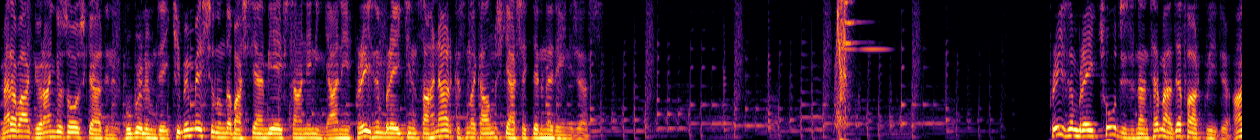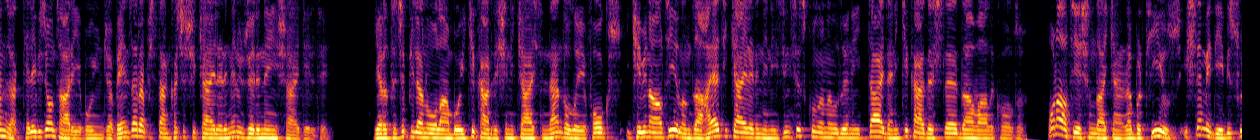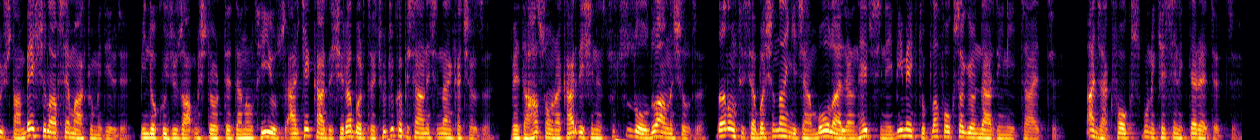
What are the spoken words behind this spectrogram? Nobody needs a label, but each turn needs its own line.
Merhaba, Gören Göz'e hoş geldiniz. Bu bölümde 2005 yılında başlayan bir efsanenin yani Prison Break'in sahne arkasında kalmış gerçeklerine değineceğiz. Prison Break çoğu diziden temelde farklıydı ancak televizyon tarihi boyunca benzer hapisten kaçış hikayelerinin üzerine inşa edildi. Yaratıcı planı olan bu iki kardeşin hikayesinden dolayı Fox, 2006 yılında hayat hikayelerinin izinsiz kullanıldığını iddia eden iki kardeşle davalık oldu. 16 yaşındayken Robert Hughes işlemediği bir suçtan 5 yıl hapse mahkum edildi. 1964'te Donald Hughes erkek kardeşi Robert'ı çocuk hapishanesinden kaçırdı ve daha sonra kardeşinin suçsuz olduğu anlaşıldı. Donald ise başından geçen bu olayların hepsini bir mektupla Fox'a gönderdiğini iddia etti. Ancak Fox bunu kesinlikle reddetti.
